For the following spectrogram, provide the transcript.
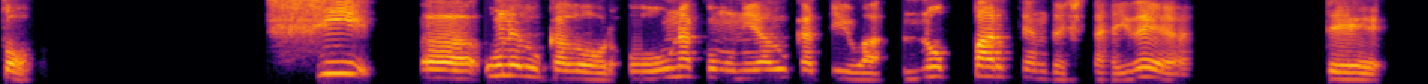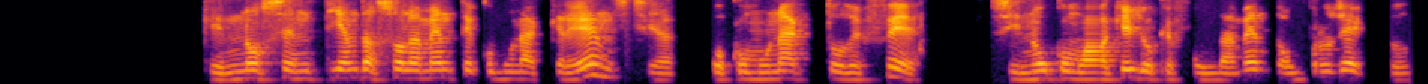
todo. Si uh, un educador o una comunidad educativa no parten de esta idea, de que no se entienda solamente como una creencia o como un acto de fe, sino como aquello que fundamenta un proyecto,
